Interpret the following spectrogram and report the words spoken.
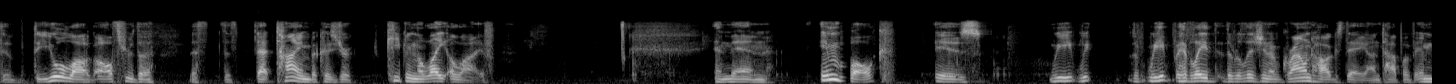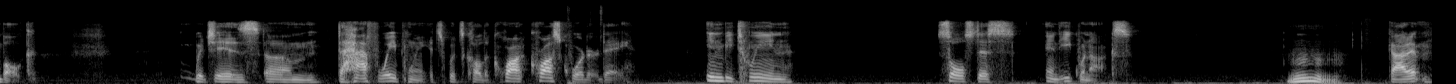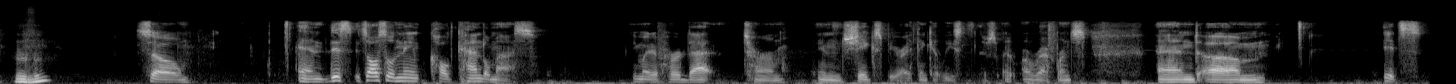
the, the Yule log all through the, the, the that time because you're keeping the light alive. And then Imbolc is we we we have laid the religion of Groundhog's Day on top of Imbolc, which is um, the halfway point. It's what's called a qua- cross quarter day, in between solstice and equinox. Mm. Got it? Mm-hmm. So, and this it's also named called Candlemas. You might have heard that term in Shakespeare. I think at least there's a, a reference, and um, it's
